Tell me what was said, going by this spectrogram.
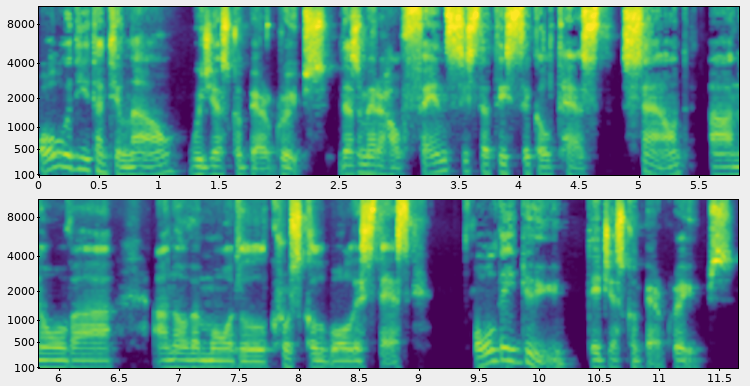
All we did until now, we just compare groups. It Doesn't matter how fancy statistical tests sound, ANOVA, ANOVA model, Kruskal-Wallis test, all they do, they just compare groups.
